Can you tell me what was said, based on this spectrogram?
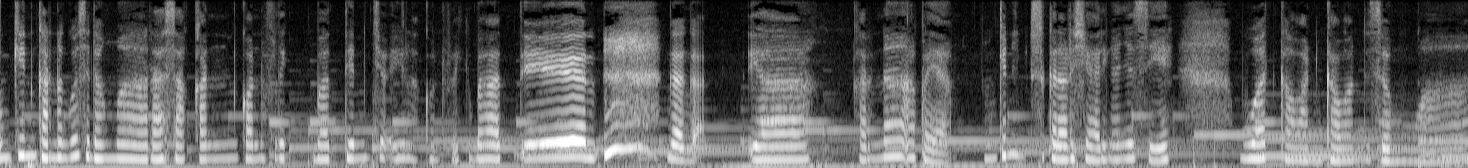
Mungkin karena gue sedang merasakan konflik batin, lah konflik batin. Nggak nggak. Ya karena apa ya? Mungkin sekedar sharing aja sih buat kawan-kawan semua.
